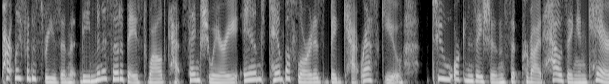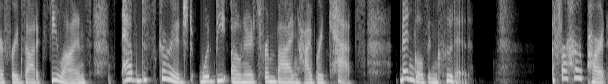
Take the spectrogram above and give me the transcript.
Partly for this reason, the Minnesota based Wildcat Sanctuary and Tampa, Florida's Big Cat Rescue, two organizations that provide housing and care for exotic felines, have discouraged would be owners from buying hybrid cats, Bengals included. For her part,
